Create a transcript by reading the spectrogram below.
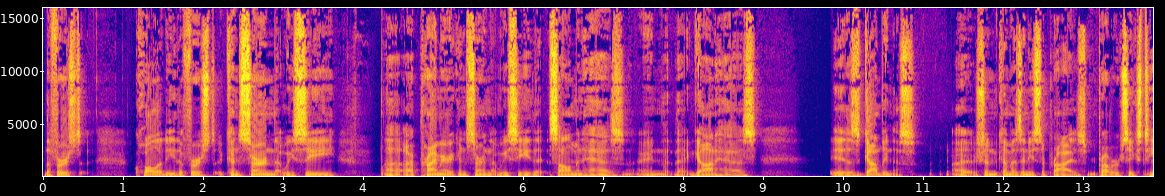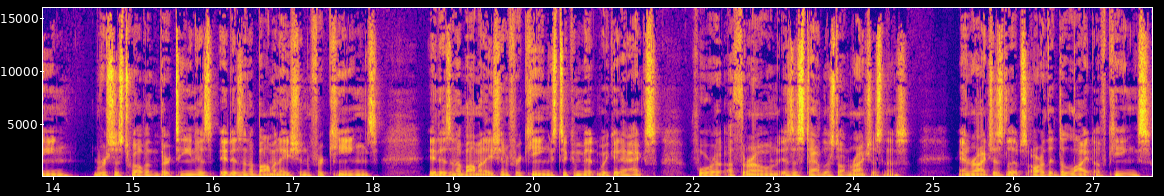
the first quality, the first concern that we see, uh, a primary concern that we see that Solomon has and that God has is godliness. Uh, it shouldn't come as any surprise. Proverbs 16, verses 12 and 13 is it is an abomination for kings. It is an abomination for kings to commit wicked acts, for a throne is established on righteousness and righteous lips are the delight of kings,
